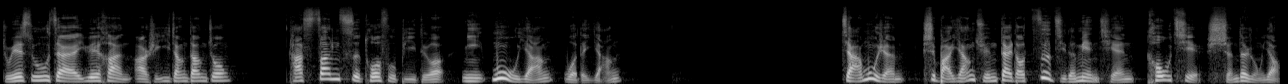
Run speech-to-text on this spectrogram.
主耶稣在约翰二十一章当中，他三次托付彼得：“你牧羊我的羊。”假牧人是把羊群带到自己的面前偷窃神的荣耀。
